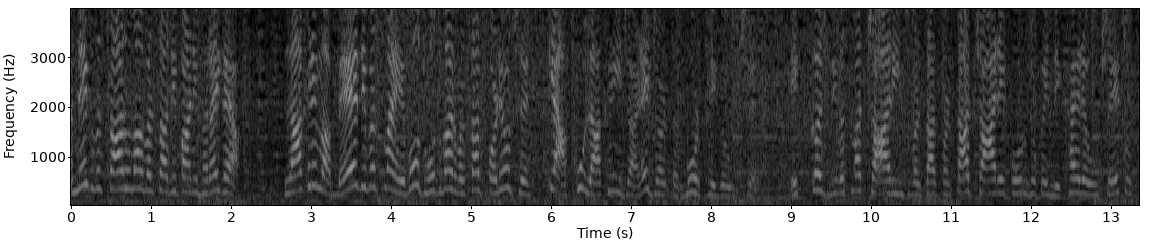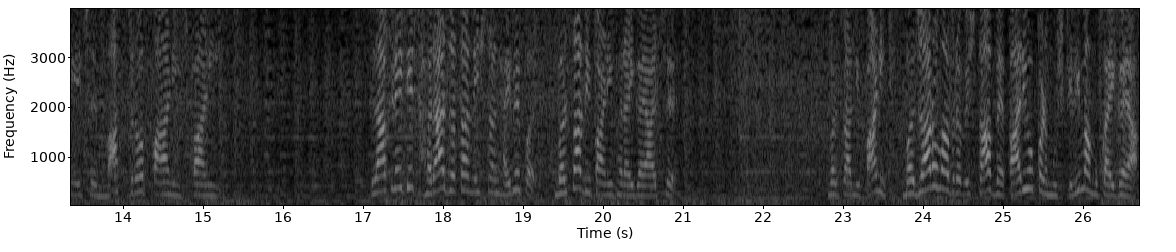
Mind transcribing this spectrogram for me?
અનેક વિસ્તારોમાં વરસાદી પાણી ભરાઈ ગયા. લાખણીમાં બે દિવસમાં એવો ધોધમાર વરસાદ પડ્યો છે કે આખું લાખણી જાણે જળતરબોળ થઈ ગયું છે. એક જ દિવસમાં ચાર ઇંચ વરસાદ પડતા ચારે કોર જો કંઈ દેખાઈ રહ્યું છે, તો તે છે માત્ર પાણી જ પાણી. લાકડીથી થરા જતા નેશનલ હાઈવે પર વરસાદી પાણી ભરાઈ ગયા છે. વરસાદી પાણી બજારોમાં પ્રવેશતા વેપારીઓ પણ મુશ્કેલીમાં મુકાઈ ગયા.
